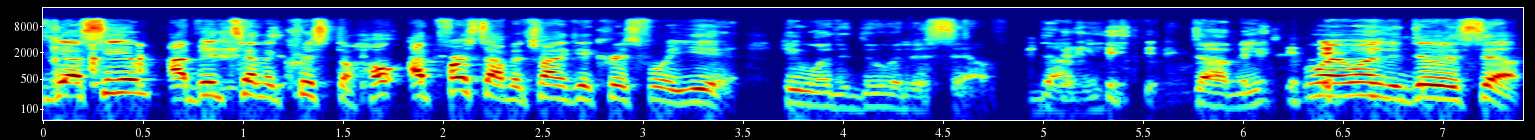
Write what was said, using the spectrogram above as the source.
Y'all see him? I've been telling Chris the whole. At first, I've been trying to get Chris for a year. He wanted to do it himself, dummy, dummy. He wanted to do it himself.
